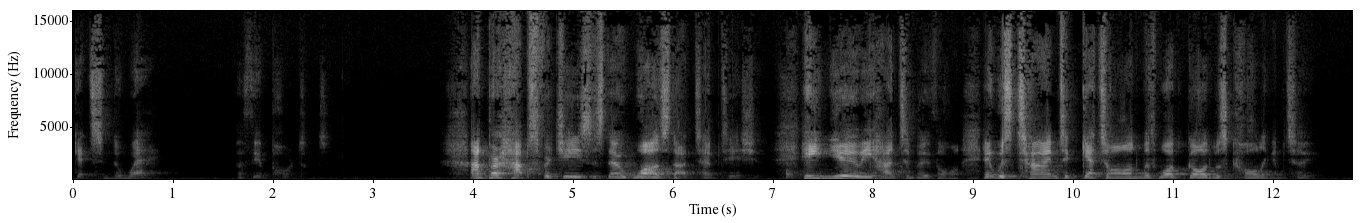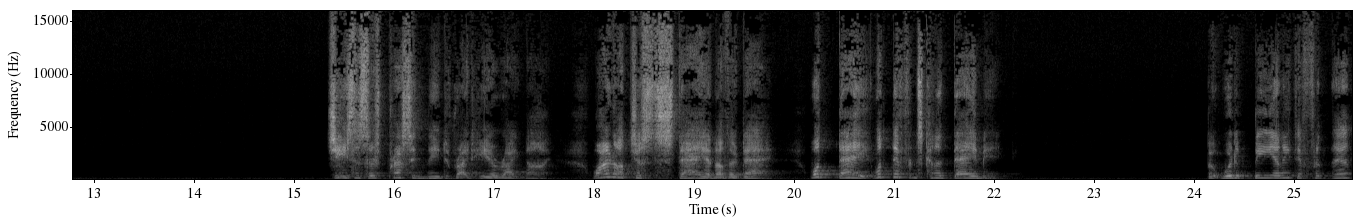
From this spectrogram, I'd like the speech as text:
gets in the way of the important. And perhaps for Jesus, there was that temptation. He knew he had to move on. It was time to get on with what God was calling him to. Jesus, there's pressing need right here, right now. Why not just stay another day? What day? What difference can a day make? But would it be any different then?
